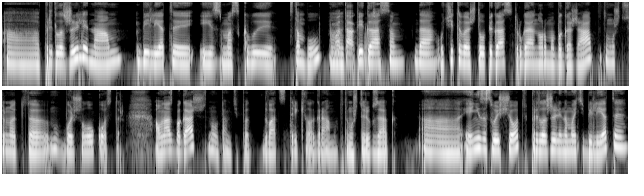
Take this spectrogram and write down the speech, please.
а, предложили нам билеты из Москвы в Стамбул вот так Пегасом, вот. да, учитывая, что у Пегаса другая норма багажа, потому что все равно это ну, больше лоукостер. А у нас багаж, ну, там типа 23 килограмма, потому что рюкзак. А, и они за свой счет предложили нам эти билеты,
